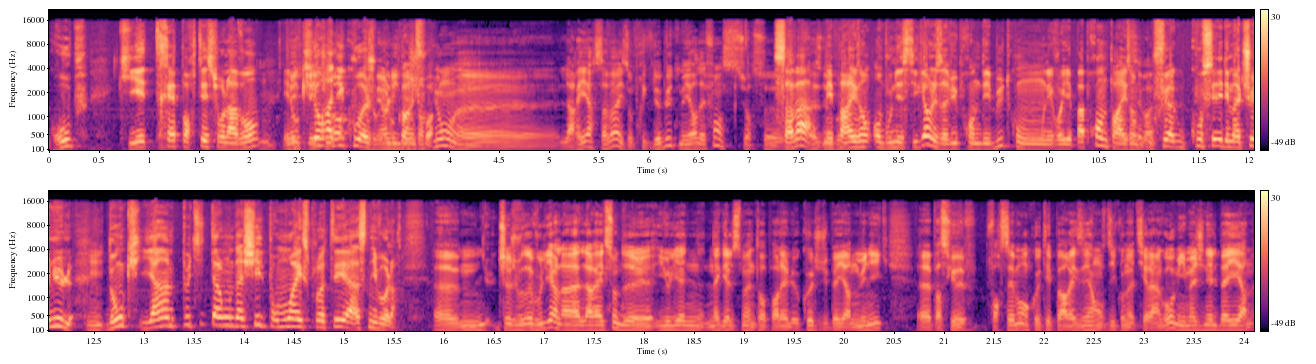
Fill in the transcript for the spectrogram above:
groupe qui est très porté sur l'avant mmh. et donc il y aura des coups à jouer. en Ligue des Champions, euh, l'arrière ça va, ils ont pris que deux buts, meilleure défense sur ce. Ça va, mais par exemple en Bundesliga, on les a vu prendre des buts qu'on les voyait pas prendre, par exemple, ou faire concéder des matchs nuls. Mmh. Donc il y a un petit talon d'Achille pour moi à exploiter à ce niveau-là. Euh, je voudrais vous lire la, réaction de Julian Nagelsmann, en parlait le coach du Bayern Munich, euh, parce que forcément côté parisien, on se dit qu'on a tiré un gros, mais imaginez le Bayern,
